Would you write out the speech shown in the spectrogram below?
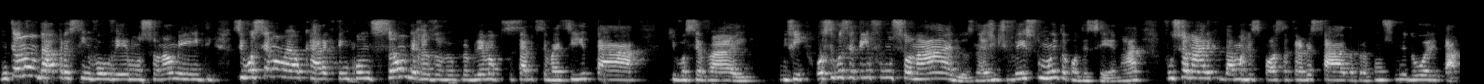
Então não dá para se envolver emocionalmente. Se você não é o cara que tem condição de resolver o problema, você sabe que você vai se irritar, que você vai enfim, ou se você tem funcionários, né? A gente vê isso muito acontecer, né? Funcionário que dá uma resposta atravessada para consumidor e tal.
